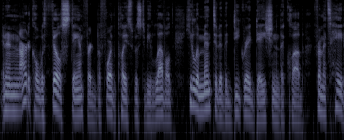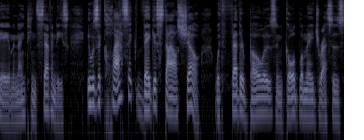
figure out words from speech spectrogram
and in an article with Phil Stanford before the place was to be leveled, he lamented at the degradation of the club from its heyday in the 1970s. It was a classic Vegas style show with feather boas and gold lame dresses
